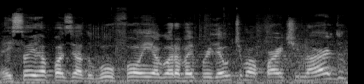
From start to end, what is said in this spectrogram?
É isso aí, rapaziada. O Golfão aí agora vai perder a última parte nardo.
